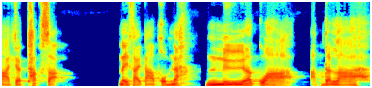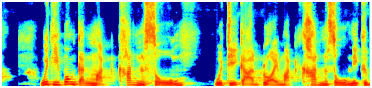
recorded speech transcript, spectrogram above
อาจจะทักษะในสายตาผมนะ เหนือกว่าอับดัลลา วิธีป้องกันหมัดขั้นสูง วิธีการปล่อยหมัดขั้นสูงนี่คือ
